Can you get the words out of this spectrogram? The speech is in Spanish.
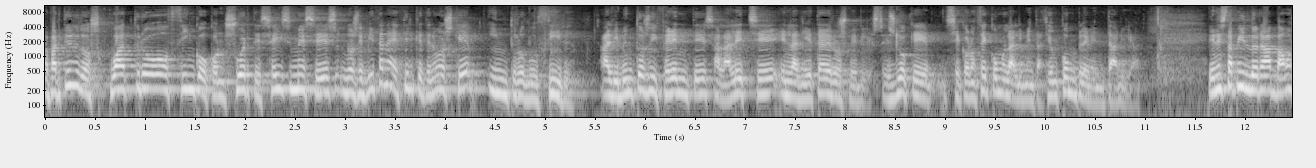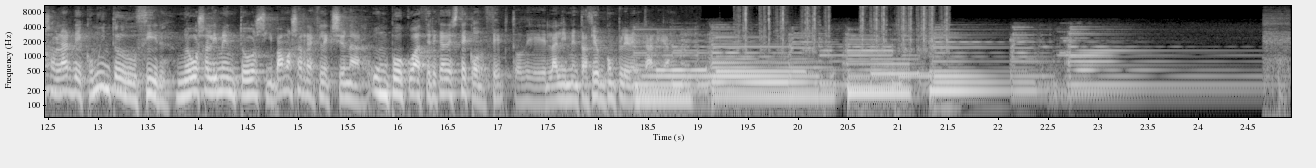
A partir de los 4, 5, con suerte 6 meses, nos empiezan a decir que tenemos que introducir alimentos diferentes a la leche en la dieta de los bebés. Es lo que se conoce como la alimentación complementaria. En esta píldora vamos a hablar de cómo introducir nuevos alimentos y vamos a reflexionar un poco acerca de este concepto de la alimentación complementaria.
